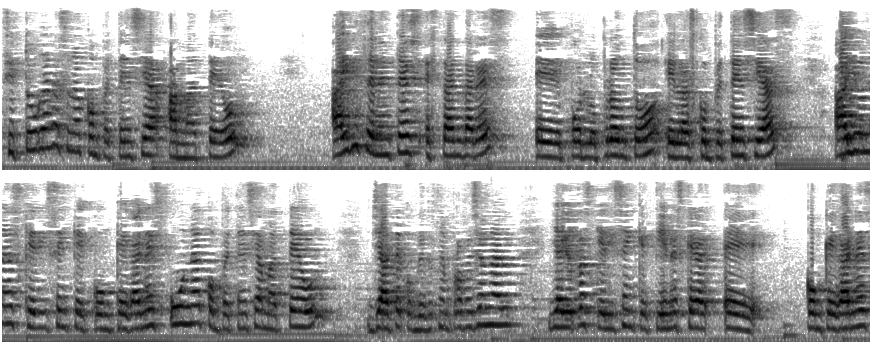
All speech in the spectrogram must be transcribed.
Si tú ganas una competencia amateur, hay diferentes estándares eh, por lo pronto en las competencias hay unas que dicen que con que ganes una competencia amateur ya te conviertes en profesional y hay otras que dicen que tienes que, eh, con que ganes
